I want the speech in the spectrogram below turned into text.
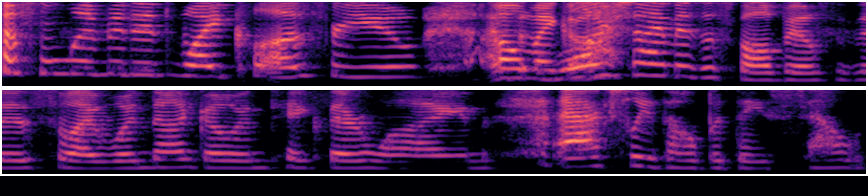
unlimited white claws for you. I'm Oh so- my God. Wollersheim is a small business, so I would not go and take their wine. Actually, though, but they sell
